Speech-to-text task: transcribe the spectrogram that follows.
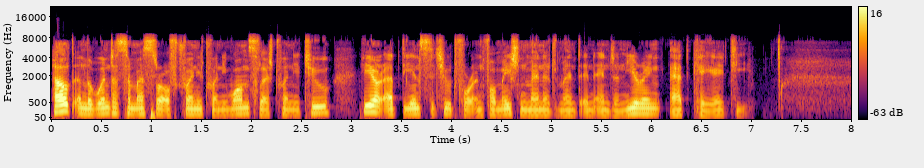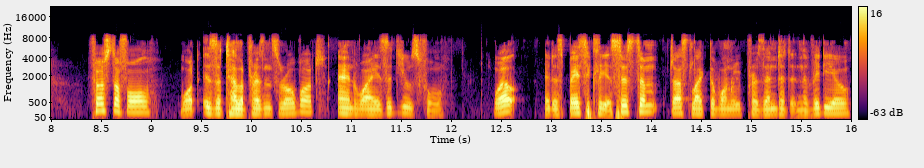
held in the winter semester of 2021-22 here at the Institute for Information Management in Engineering at KIT. First of all, what is a telepresence robot and why is it useful? Well, it is basically a system, just like the one we presented in the video,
